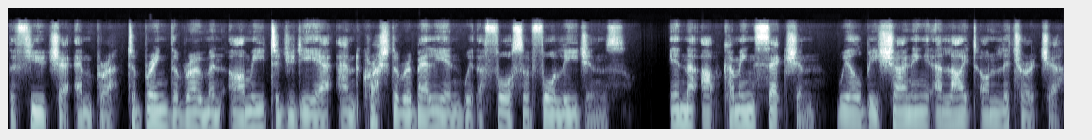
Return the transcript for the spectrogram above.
the future emperor, to bring the Roman army to Judea and crush the rebellion with a force of four legions. In the upcoming section, we'll be shining a light on literature.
